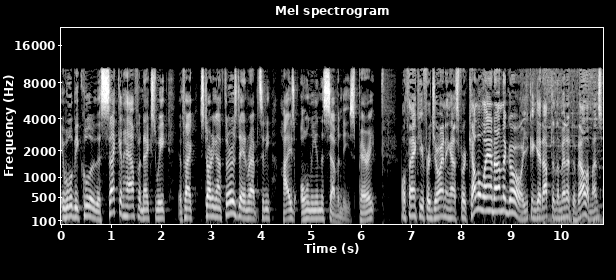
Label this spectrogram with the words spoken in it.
It will be cooler the second half of next week. In fact, starting on Thursday in Rapid City, highs only in the 70s. Perry? Well, thank you for joining us for KELOLAND on the Go. You can get up to the minute developments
